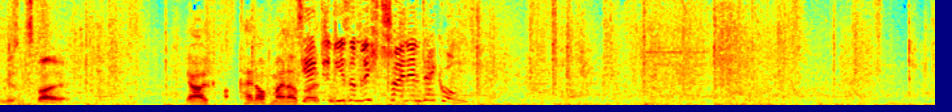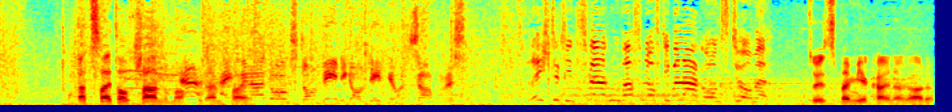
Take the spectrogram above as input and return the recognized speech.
Bei mir sind zwei. Ja, keiner auf meiner Geht in Seite. diesem Lichtschein in Deckung. Hat 2000 Schaden gemacht mit einem Pfeil. Um. Richtet die Zwergenwaffen auf die Belagerungstürme. So, jetzt ist bei mir keiner gerade.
